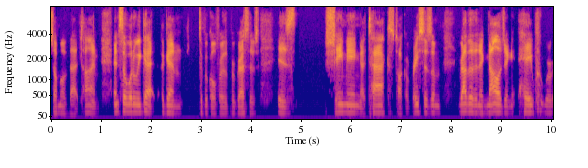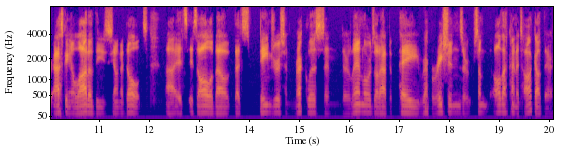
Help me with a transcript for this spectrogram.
some of that time. And so, what do we get? Again, typical for the progressives is shaming, attacks, talk of racism, rather than acknowledging, hey, we're asking a lot of these young adults. Uh, it's it's all about that's dangerous and reckless and their landlords ought to have to pay reparations or some all that kind of talk out there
